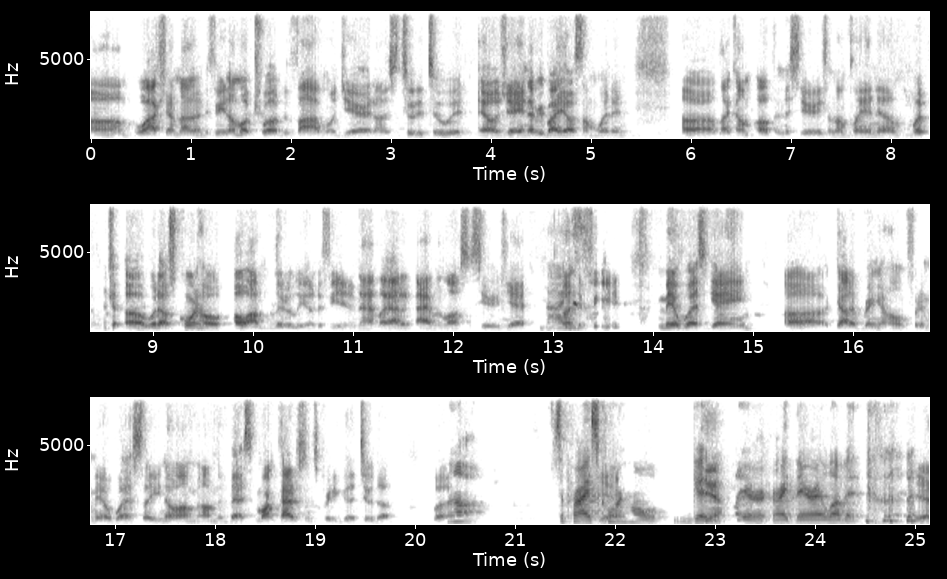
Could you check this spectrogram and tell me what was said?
Um, well, actually, I'm not undefeated. I'm up 12 to five on Jared. I was two to two with LJ, and everybody else I'm winning. Uh, like I'm up in the series and I'm playing them. What uh, what else? Cornhole. Oh, I'm literally undefeated in that. Like I, I haven't lost a series yet. Nice. Undefeated Midwest game uh, got to bring it home for the Midwest. So you know, I'm I'm the best. Mark Patterson's pretty good too, though. But oh, surprise yeah. cornhole, good yeah. player right there. I love it. yeah,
